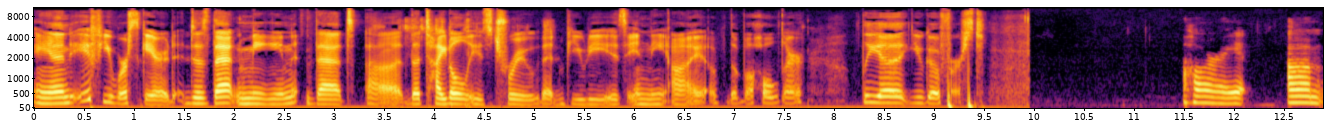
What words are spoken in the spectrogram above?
And if you were scared, does that mean that uh, the title is true, that beauty is in the eye of the beholder? Leah, you go first. All right. Um,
